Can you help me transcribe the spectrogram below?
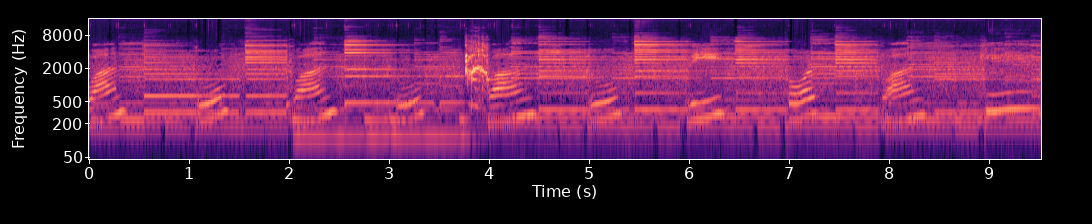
1 2 1 2 1 2 3 4 1 keep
